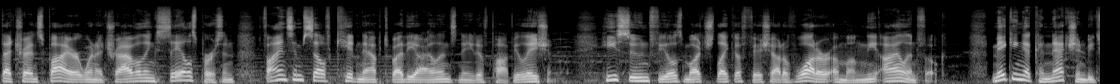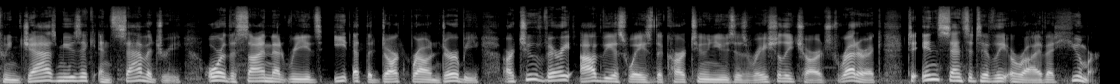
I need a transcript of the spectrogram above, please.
that transpire when a traveling salesperson finds himself kidnapped by the island's native population. He soon feels much like a fish out of water among the island folk. Making a connection between jazz music and savagery, or the sign that reads, Eat at the Dark Brown Derby, are two very obvious ways the cartoon uses racially charged rhetoric to insensitively arrive at humor.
